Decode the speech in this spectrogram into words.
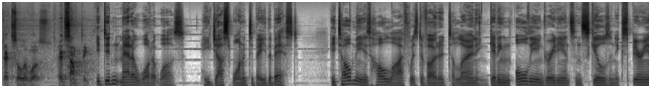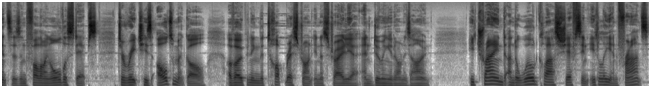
That's all it was. It's something. It didn't matter what it was. He just wanted to be the best. He told me his whole life was devoted to learning, getting all the ingredients and skills and experiences and following all the steps to reach his ultimate goal of opening the top restaurant in Australia and doing it on his own. He trained under world class chefs in Italy and France,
